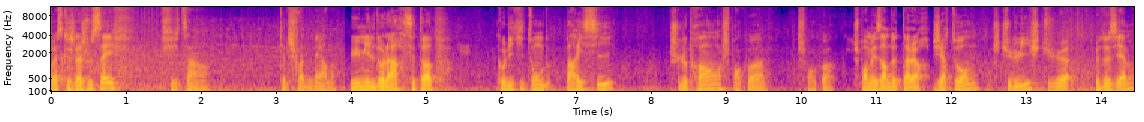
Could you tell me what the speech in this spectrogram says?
Ou est-ce que je la joue safe? Putain. Quel choix de merde. 8000 dollars, c'est top. Colis qui tombe par ici. Je le prends. Je prends quoi? Je prends quoi? Je prends mes armes de tout à l'heure. J'y retourne. Je tue lui. Je tue euh, le deuxième.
